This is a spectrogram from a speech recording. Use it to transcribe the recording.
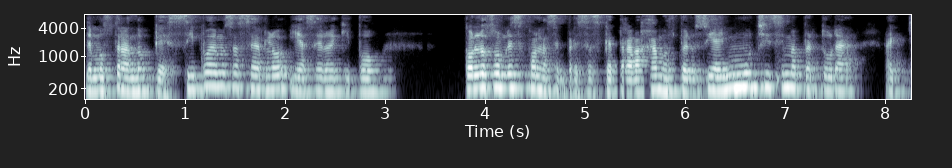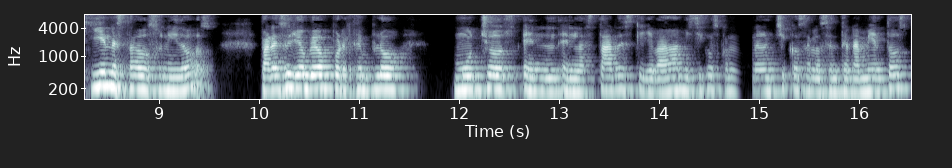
demostrando que sí podemos hacerlo y hacer un equipo con los hombres y con las empresas que trabajamos, pero sí hay muchísima apertura aquí en Estados Unidos. Para eso yo veo, por ejemplo, muchos en, las tardes que llevaba a mis hijos cuando eran chicos a los entrenamientos,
